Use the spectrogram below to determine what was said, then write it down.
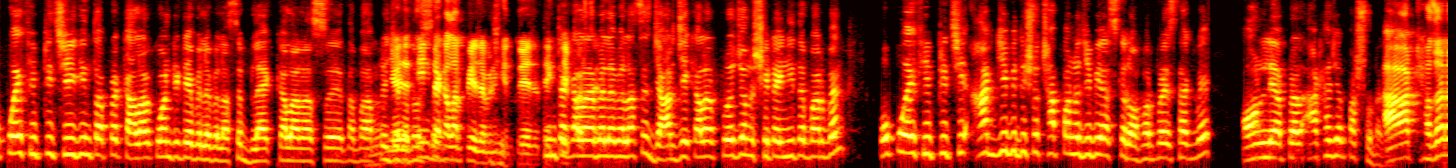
Oppo fifty three কিন্তু আপনার কালার কোয়ান্টিটি অ্যাভেলেবেল আছে ব্ল্যাক কালার আছে তারপর আপনি যেটা তিনটা কালার পেয়ে যাবেন কিন্তু তিনটা কালার। অ্যাভেলেবেল আছে যার যে কালার প্রয়োজন সেটাই নিতে পারবেন। ওপো এ ফিফটি থ্রি আট জিবি দুশো ছাপ্পান্ন জিবি আজকের অফার প্রাইস থাকবে। অনলি আপনার আট হাজার পাঁচশো টাকা। আট হাজার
